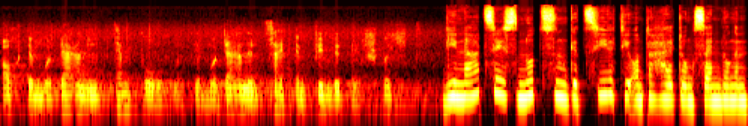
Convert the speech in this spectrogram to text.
auch dem modernen Tempo und dem modernen Zeitempfinden entspricht. Die Nazis nutzen gezielt die Unterhaltungssendungen,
